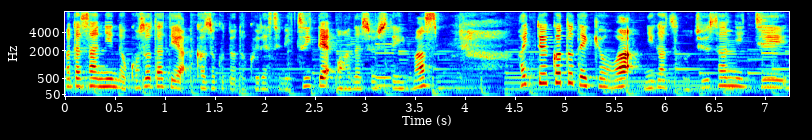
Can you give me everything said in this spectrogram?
また3人の子育てや家族との暮らしについてお話をしています。はい、ということで今日は2月の13日、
